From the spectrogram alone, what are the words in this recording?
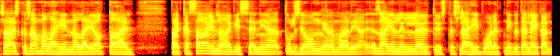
saisiko samalla hinnalla jotain, vaikka sainaakin sen ja tulisi ongelmaan ja Zionille löytyisi tässä lähivuodet niin kuin tämän ekan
